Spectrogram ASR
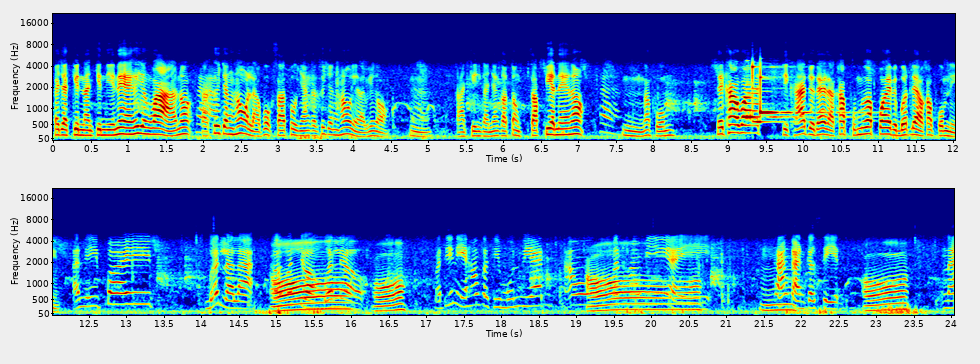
ก็จะกินนั่นกินนี่แน่คือยังว่าเนาะค่ะ ก็คือจังเฮาล่ะพวกสัตว์พวกหยังก็คือจังเฮานี่ล่ะพี่น้อง อืมการกินกันหยังก็ต้องสับเปลี่ยนแน่เนาะค่ะ อืมครับผมได้ข่าวว่าสิขายตัวได้ล่ะครับ ผมว่าปล่อยไปเบิดแล้วครับผมนี่ อันนี้ปล่อยเบิดและล่ะอ๋อเขาก็จองเบิดแล้วอ๋อบัดที่นี้เฮาก็สิหมุนเวียนเฮาอ๋อ มันเฮามีไอ้อืมทางการเกษตรอ๋อนา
